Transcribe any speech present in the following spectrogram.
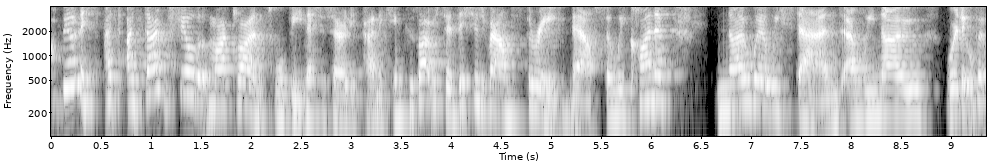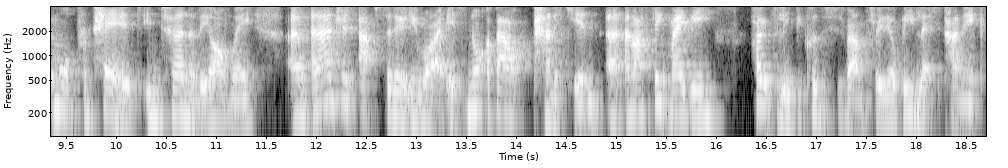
I'll be honest, I, I, don't feel that my clients will be necessarily panicking because, like we said, this is round three now. So we kind of know where we stand and we know we're a little bit more prepared internally, aren't we? Um, and Andrew's absolutely right. It's not about panicking. Uh, and I think maybe, hopefully, because this is round three, there'll be less panic.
